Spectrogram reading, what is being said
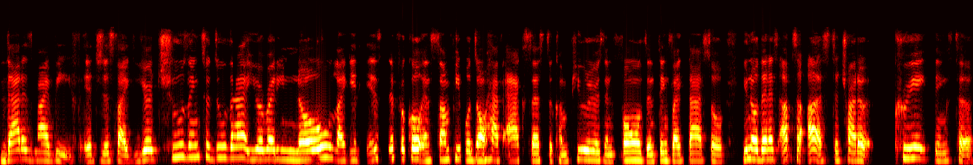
That is my beef. It's just like you're choosing to do that. You already know like it is difficult, and some people don't have access to computers and phones and things like that. So, you know, then it's up to us to try to create things to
